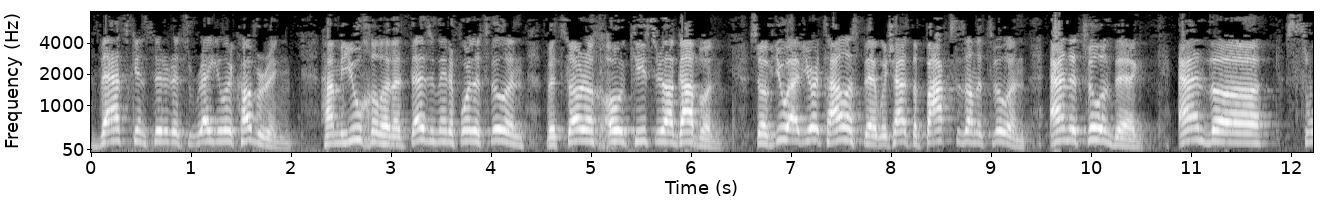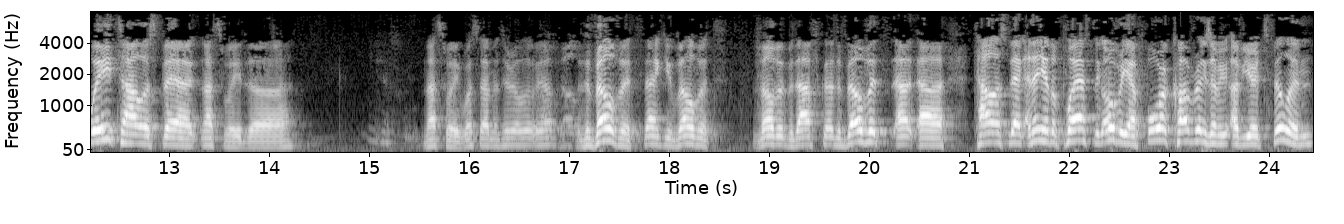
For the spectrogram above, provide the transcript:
that's considered its regular covering. Hamiyuchel, that's designated for the tefillin. V'tzarech od kisri al gabon. So if you have your talus bag, which has the boxes on the tefillin, and the tefillin bag, and the suede talus bag, not suede, uh, not suede, what's that material that we have? Velvet. The velvet, thank you, velvet. Velvet bedafka, the velvet uh, uh, talus bag, and then you have the plastic over. You have four coverings of your, of your tefillin.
